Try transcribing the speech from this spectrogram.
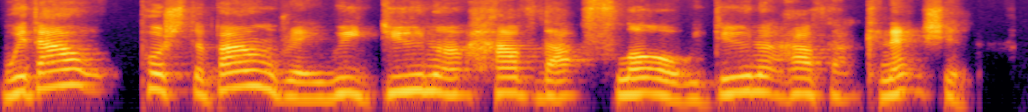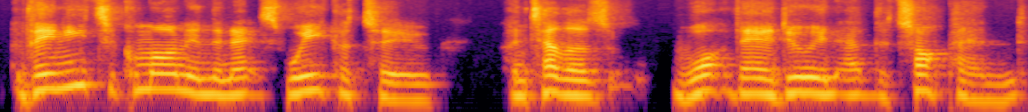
without push the boundary, we do not have that flow, we do not have that connection. They need to come on in the next week or two and tell us what they're doing at the top end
